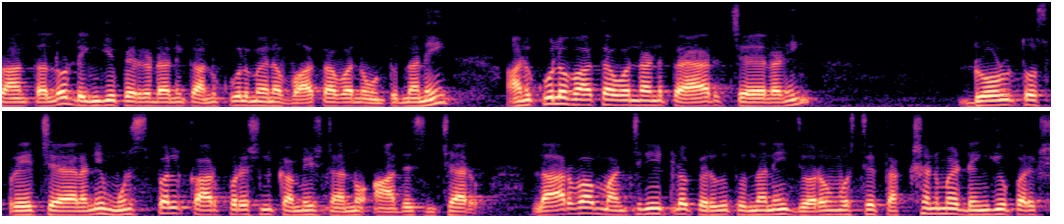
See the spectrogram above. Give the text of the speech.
ప్రాంతాల్లో డెంగ్యూ పెరగడానికి అనుకూలమైన వాతావరణం ఉంటుందని అనుకూల వాతావరణాన్ని తయారు చేయాలని డ్రోన్లతో స్ప్రే చేయాలని మున్సిపల్ కార్పొరేషన్ కమిషనర్ను ఆదేశించారు. లార్వా మంచినీటిలో పెరుగుతుందని జ్వరం వస్తే తక్షణమే డెంగ్యూ పరీక్ష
